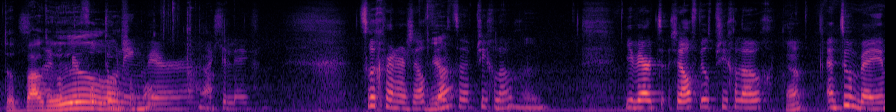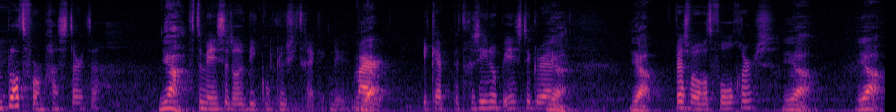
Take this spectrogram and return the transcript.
Dat Dus bouwt heel voldoening langzaam op. weer eh, Ja. uit je leven. Terug weer naar Ja? zelfbeeldpsycholoog. Eh, Je werd zelfbeeldpsycholoog Ja. en toen ben je een platform gaan starten. Ja, Of tenminste, dat, die conclusie trek ik nu. Maar ik heb het gezien op Instagram. ja, ja. Best wel wat volgers. Ja, ja.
